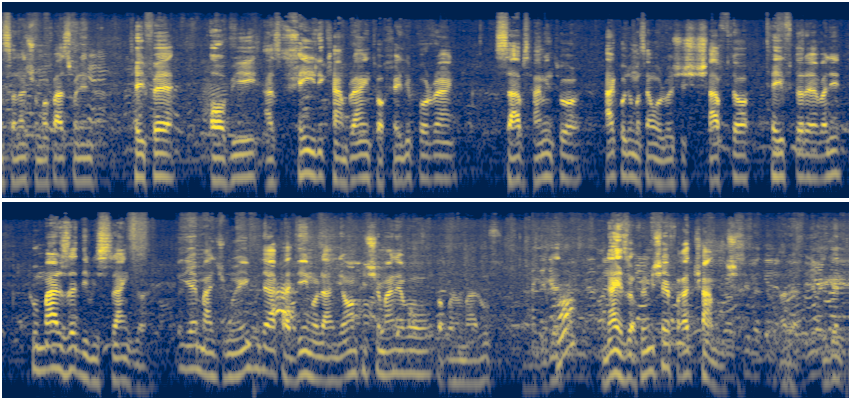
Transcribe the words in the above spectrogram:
مثلا شما فرض کنین طیف آبی از خیلی کم رنگ تا خیلی پر رنگ سبز همینطور. هر کدوم مثلا اولوش 6 7 تا طیف داره ولی تو مرز 200 رنگ داره. یه مجموعه بوده قدیم و پیش منه و به قول معروف دیگه نه اضافه میشه فقط کم میشه. آره دیگه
